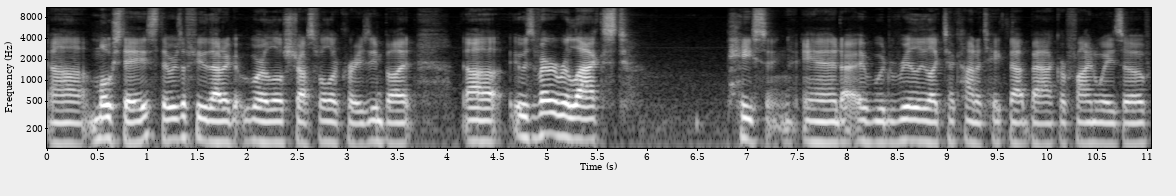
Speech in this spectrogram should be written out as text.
Uh, most days there was a few that were a little stressful or crazy, but uh, it was very relaxed pacing, and I would really like to kind of take that back or find ways of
